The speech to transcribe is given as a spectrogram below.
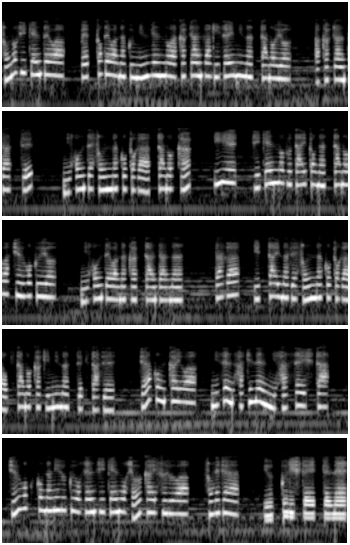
その事件では、ペットではなく人間の赤ちゃんが犠牲になったのよ。赤ちゃんだって？日本でそんなことがあったのか？いいえ、事件の舞台となったのは中国よ。日本ではなかったんだな。だが、一体なぜそんなことが起きたのか気になってきたぜ。じゃあ今回は、2008年に発生した、中国粉ミルク汚染事件を紹介するわ。それじゃあ、ゆっくりしていってね。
